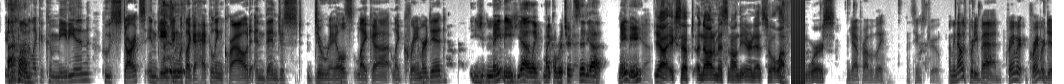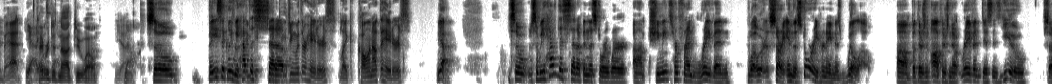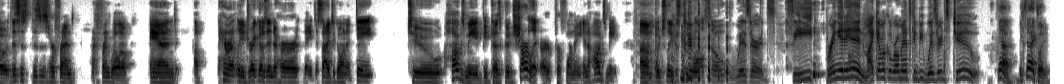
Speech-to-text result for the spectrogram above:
Is it kind Um, of like a comedian who starts engaging with like a heckling crowd and then just derails like uh like Kramer did? Maybe yeah like michael richards Okay. did yeah maybe Yeah. yeah, except anonymous and on the internet, so a lot f***ing worse. Yeah, probably. That seems true. I mean, that was pretty bad. Kramer Kramer did bad. yeah Kramer did bad. not do well. Yeah. no so basically we have Enga- this set up engaging with our haters, like calling out the haters. Yeah. So so we have this set up in the story where um, she meets her friend Raven. Well, or, sorry, in the story her name is Willow, um, but there's an author's note. Raven, this is you. So this is this is her friend, her friend Willow, and apparently Draco's into her. They decide to go on a date to Hogsmeade because Good Charlotte are performing in Hogsmeade, um, which leads to also wizards. See, bring it in. My Chemical Romance can be wizards too. Yeah, exactly.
